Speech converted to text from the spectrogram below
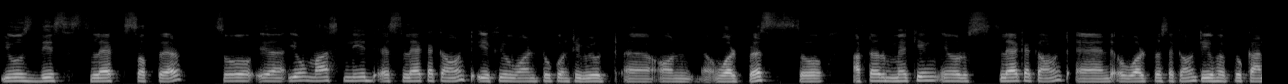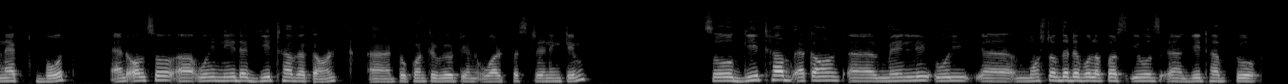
use this Slack software. So uh, you must need a Slack account if you want to contribute uh, on WordPress. So after making your Slack account and WordPress account, you have to connect both. And also uh, we need a GitHub account uh, to contribute in WordPress training team. So GitHub account uh, mainly we uh, most of the developers use uh, GitHub to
